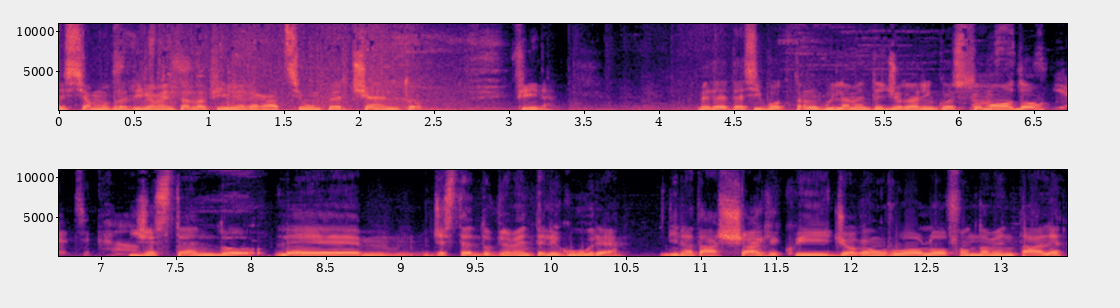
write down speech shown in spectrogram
E siamo praticamente alla fine, ragazzi. 1%. Fine. Vedete, si può tranquillamente giocare in questo modo, gestendo, le, gestendo ovviamente le cure di Natasha, che qui gioca un ruolo fondamentale.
